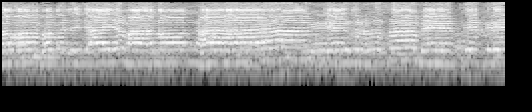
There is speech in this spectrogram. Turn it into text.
नमो भवति जायमानोऽह्नाग्रे दुर्दशा मेत्यग्रे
